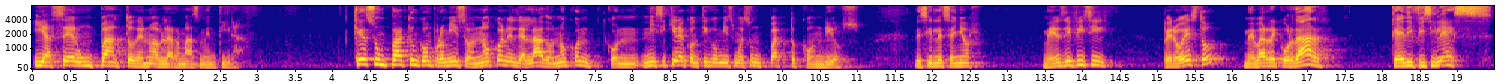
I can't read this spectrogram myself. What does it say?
Y hacer un pacto de no hablar más mentira. ¿Qué es un pacto, un compromiso? No con el de al lado, no con, con, ni siquiera contigo mismo, es un pacto con Dios. Decirle, Señor, me es difícil, pero esto me va a recordar qué difícil es.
